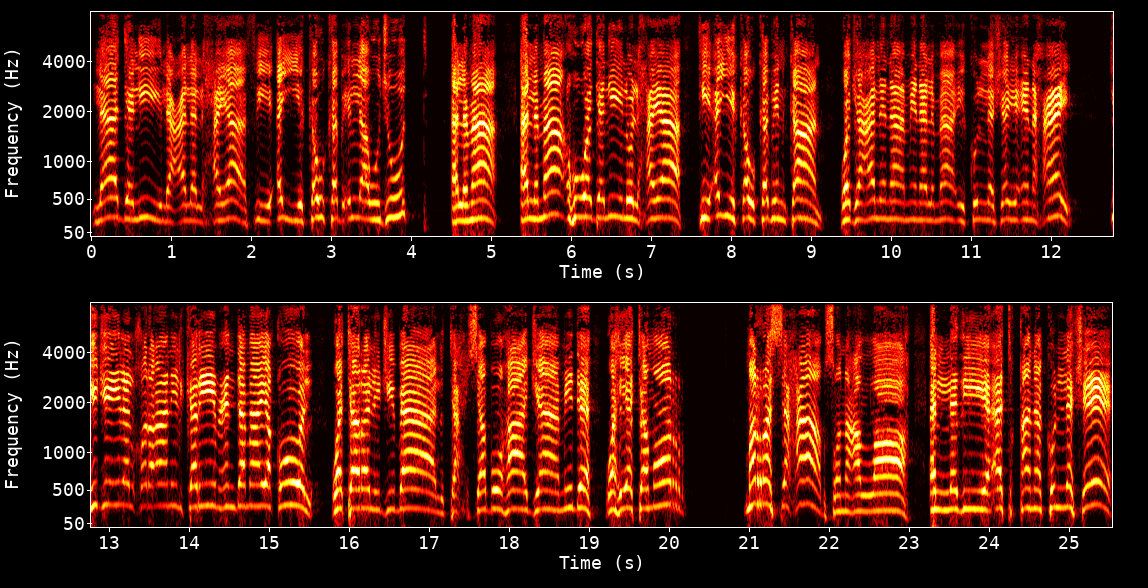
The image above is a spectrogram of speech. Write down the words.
لا دليل على الحياة في أي كوكب إلا وجود الماء. الماء هو دليل الحياة في أي كوكب كان. وجعلنا من الماء كل شيء حي. تجي إلى القرآن الكريم عندما يقول وترى الجبال تحسبها جامدة وهي تمر مر السحاب صنع الله الذي أتقن كل شيء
